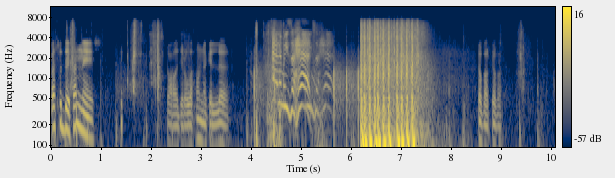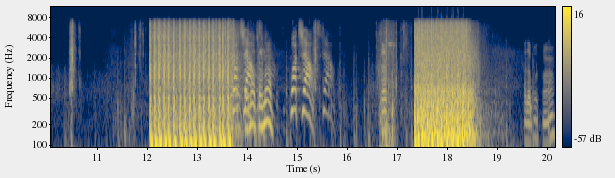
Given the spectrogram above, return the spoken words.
بس بده يفنش عاد يروحونا كلات Enemies ahead! كفر كفر Watch سلمان out! سلمان Watch out! هذا بوت ما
